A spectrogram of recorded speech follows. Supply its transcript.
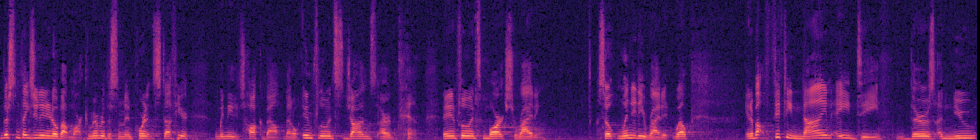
there's some things you need to know about Mark. Remember, there's some important stuff here that we need to talk about that'll influence John's or influence Mark's writing. So when did he write it? Well, in about 59 AD, there's a new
